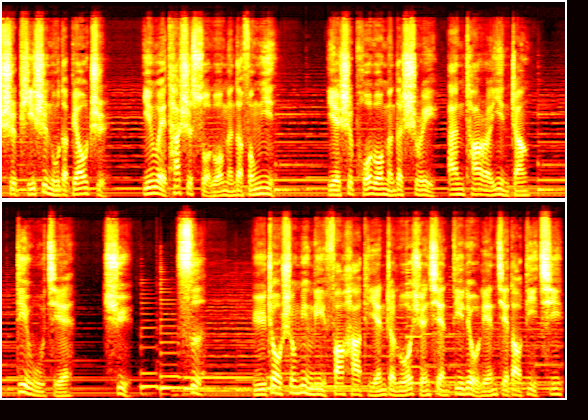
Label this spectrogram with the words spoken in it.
是毗湿奴的标志，因为它是所罗门的封印，也是婆罗门的 Sri Antara 印章。第五节序四，宇宙生命力 Fahat 沿着螺旋线第六连接到第七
